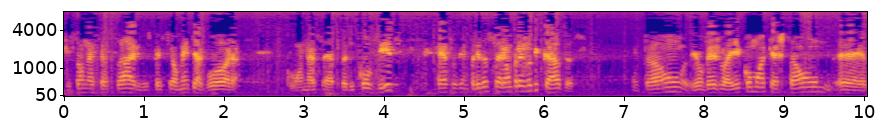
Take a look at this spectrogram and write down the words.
que são necessários, especialmente agora, com, nessa época de Covid, essas empresas serão prejudicadas. Então, eu vejo aí como uma questão, é,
